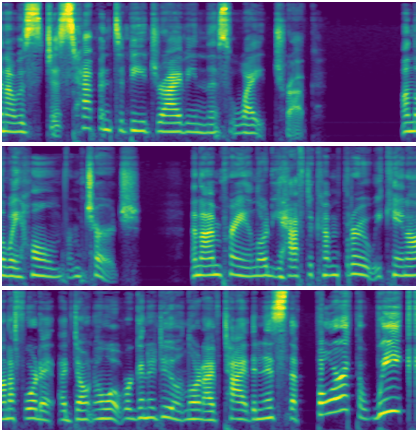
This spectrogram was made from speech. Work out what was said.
and I was just happened to be driving this white truck on the way home from church. And I'm praying, Lord, you have to come through. We cannot afford it. I don't know what we're going to do. And Lord, I've tithed. And it's the fourth week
